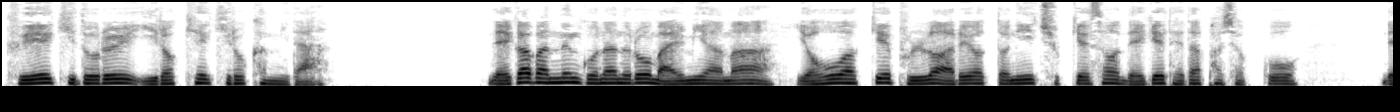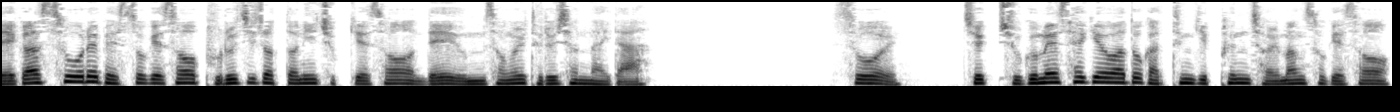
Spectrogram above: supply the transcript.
그의 기도를 이렇게 기록합니다. 내가 받는 고난으로 말미암아 여호와께 불러 아뢰었더니 주께서 내게 대답하셨고 내가 수월의 뱃속에서 부르짖었더니 주께서 내 음성을 들으셨나이다. 수월, 즉 죽음의 세계와도 같은 깊은 절망 속에서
